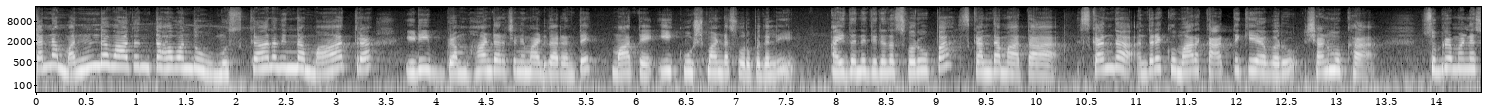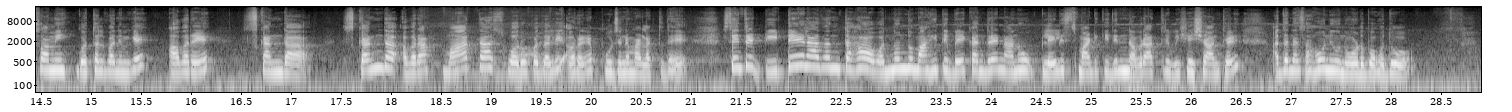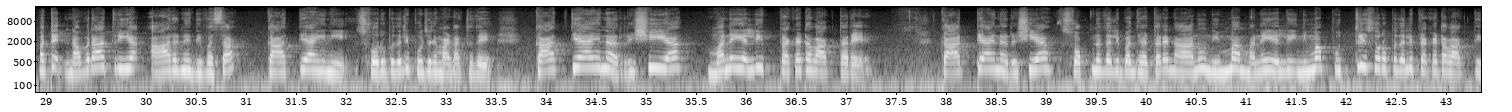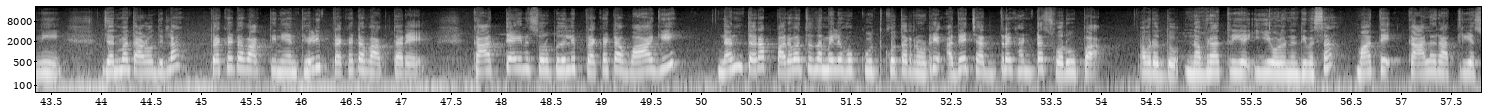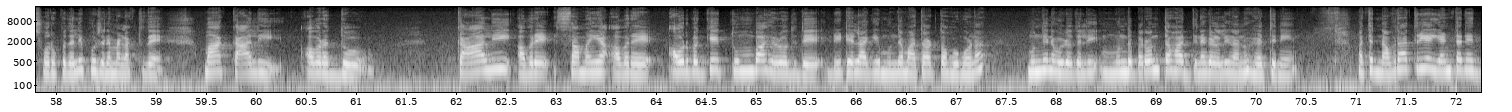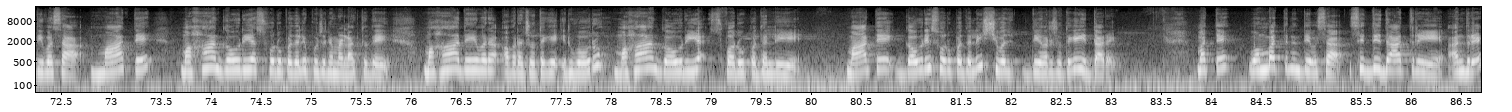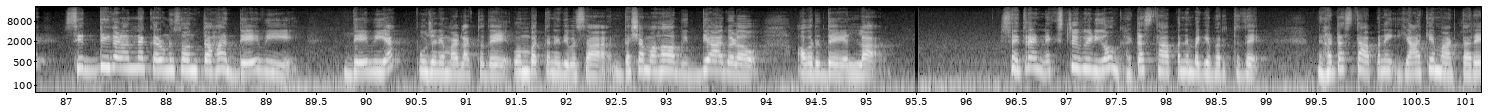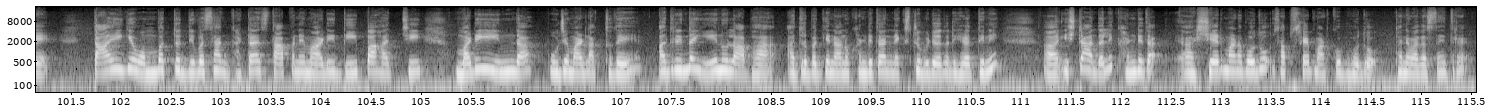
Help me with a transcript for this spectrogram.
ತನ್ನ ಮಂದವಾದಂತಹ ಒಂದು ಮುಸ್ಕಾನದಿಂದ ಮಾತ್ರ ಇಡೀ ಬ್ರಹ್ಮಾಂಡ ರಚನೆ ಮಾಡಿದಾರಂತೆ ಮಾತೆ ಈ ಕೂಷ್ಮಾಂಡ ಸ್ವರೂಪದಲ್ಲಿ. ಐದನೇ ದಿನದ ಸ್ವರೂಪ, ಸ್ಕಂದ ಮಾತಾ. ಸ್ಕಂದ ಅಂದರೆ ಕುಮಾರ ಕಾರ್ತಿಕೇಯವರು, ಷಣ್ಮುಖ. ಸುಬ್ರಹ್ಮಣ್ಯ ಸ್ವಾಮಿ, ಗೊತ್ತಲ್ವಾ ನಿಮಗೆ? ಅವರೇ ಸ್ಕಂದ. ಸ್ಕಂದ ಅವರ ಮಾತಾ ಸ್ವರೂಪದಲ್ಲಿ ಅವರನ್ನು ಪೂಜನೆ ಮಾಡಲಾಗ್ತದೆ. ಸ್ನೇಹಿತರೆ ಡೀಟೇಲ್ ಆದಂತಹ ಒಂದೊಂದು ಮಾಹಿತಿ ಬೇಕಂದರೆ ನಾನು ಪ್ಲೇಲಿಸ್ಟ್ ಮಾಡಿಕ್ಕಿದ್ದೀನಿ ನವರಾತ್ರಿ ವಿಶೇಷ ಅಂಥೇಳಿ ಅದನ್ನು ಸಹ ನೀವು ನೋಡಬಹುದು. ಮತ್ತು ನವರಾತ್ರಿಯ ಆರನೇ ದಿವಸ ಕಾತ್ಯಾಯಿನಿ ಸ್ವರೂಪದಲ್ಲಿ ಪೂಜನೆ ಮಾಡಲಾಗ್ತದೆ. ಕಾತ್ಯಾಯನ ಋಷಿಯ ಮನೆಯಲ್ಲಿ ಪ್ರಕಟವಾಗ್ತಾರೆ. ಕಾತ್ಯಾಯನ ಋಷಿಯ ಸ್ವಪ್ನದಲ್ಲಿ ಬಂದು ಹೇಳ್ತಾರೆ, ನಾನು ನಿಮ್ಮ ಮನೆಯಲ್ಲಿ, ನಿಮ್ಮ ಪುತ್ರಿ ಸ್ವರೂಪದಲ್ಲಿ ಪ್ರಕಟವಾಗ್ತೀನಿ. ಜನ್ಮ ತಾಳೋದಿಲ್ಲ ಪ್ರಕಟವಾಗ್ತೀನಿ ಅಂಥೇಳಿ ಪ್ರಕಟವಾಗ್ತಾರೆ. ಕಾತ್ಯಾಯನ ಸ್ವರೂಪದಲ್ಲಿ ಪ್ರಕಟವಾಗಿ ನಂತರ ಪರ್ವತದ ಮೇಲೆ ಹೋಗಿ ಕೂತ್ಕೋತಾರೆ ನೋಡ್ರಿ, ಅದೇ ಚಂದ್ರಘಂಟ ಸ್ವರೂಪ ಅವರದ್ದು. ನವರಾತ್ರಿಯ ಈ ಏಳನೇ ದಿವಸ ಮಾತೆ ಕಾಲರಾತ್ರಿಯ ಸ್ವರೂಪದಲ್ಲಿ ಪೂಜನೆ ಮಾಡಲಾಗ್ತದೆ. ಮಾ ಕಾಲಿ ಅವರದ್ದು. ಕಾಲಿ ಅವರೇ, ಸಮಯ ಅವರೇ, ಅವ್ರ ಬಗ್ಗೆ ತುಂಬ ಹೇಳೋದಿದೆ. ಡೀಟೇಲ್ ಆಗಿ ಮುಂದೆ ಮಾತಾಡ್ತಾ ಹೋಗೋಣ. ಮುಂದಿನ ವಿಡಿಯೋದಲ್ಲಿ ಮುಂದೆ ಬರುವಂತಹ ದಿನಗಳಲ್ಲಿ ನಾನು ಹೇಳ್ತೀನಿ. ಮತ್ತು ನವರಾತ್ರಿಯ ಎಂಟನೇ ದಿವಸ ಮಾತೆ ಮಹಾಗೌರಿಯ ಸ್ವರೂಪದಲ್ಲಿ ಪೂಜನೆ ಮಾಡಲಾಗ್ತದೆ. ಮಹಾದೇವರ ಅವರ ಜೊತೆಗೆ ಇರುವವರು ಮಹಾಗೌರಿಯ ಸ್ವರೂಪದಲ್ಲಿ ಮಾತೆ ಗೌರಿ ಸ್ವರೂಪದಲ್ಲಿ ಶಿವ ದೇವರ ಜೊತೆಗೆ ಇದ್ದಾರೆ. ಮತ್ತು ಒಂಬತ್ತನೇ ದಿವಸ ಸಿದ್ಧಿದಾತ್ರಿ ಅಂದರೆ ಸಿದ್ಧಿಗಳನ್ನು ಕರುಣಿಸುವಂತಹ ದೇವಿ ದೇವಿಯ ಪೂಜನೆ ಮಾಡಲಾಗ್ತದೆ ಒಂಬತ್ತನೇ ದಿವಸ. ದಶಮಹಾವಿದ್ಯಾಗಳು ಅವರದ್ದೇ ಎಲ್ಲ. ಸ್ನೇಹಿತರೆ ನೆಕ್ಸ್ಟ್ ವಿಡಿಯೋ ಘಟಸ್ಥಾಪನೆ ಬಗ್ಗೆ ಬರ್ತದೆ ಘಟಸ್ಥಾಪನೆ ಯಾಕೆ ಮಾಡ್ತಾರೆ? ತಾಯಿಗೆ ಒಂಬತ್ತು ದಿವಸ ಘಟ ಸ್ಥಾಪನೆ ಮಾಡಿ ದೀಪ ಹಚ್ಚಿ ಮಡಿಯಿಂದ ಪೂಜೆ ಮಾಡಲಾಗ್ತದೆ. ಅದರಿಂದ ಏನು ಲಾಭ? ಅದ್ರ ಬಗ್ಗೆ ನಾನು ಖಂಡಿತ ನೆಕ್ಸ್ಟ್ ವಿಡಿಯೋದಲ್ಲಿ ಹೇಳ್ತೀನಿ. ಇಷ್ಟ ಆದಲ್ಲಿ ಖಂಡಿತ ಶೇರ್ ಮಾಡಬಹುದು ಸಬ್ಸ್ಕ್ರೈಬ್ ಮಾಡ್ಕೋಬಹುದು. ಧನ್ಯವಾದ ಸ್ನೇಹಿತರೆ.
